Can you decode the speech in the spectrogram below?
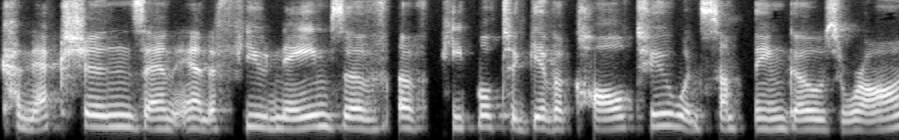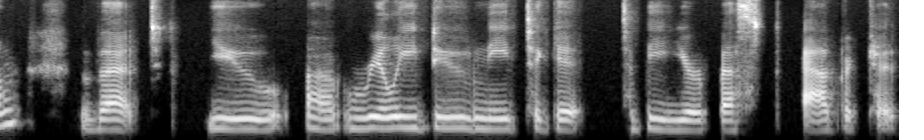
connections and and a few names of of people to give a call to when something goes wrong that you uh, really do need to get to be your best advocate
